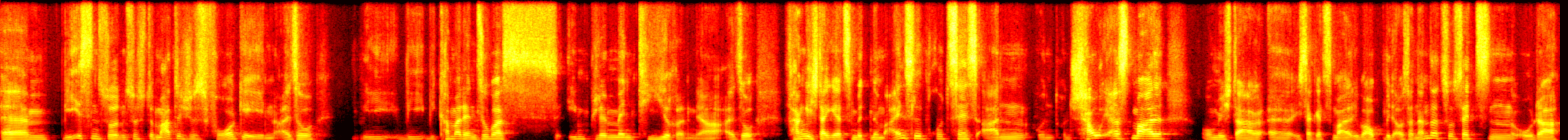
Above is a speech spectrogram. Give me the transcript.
Ähm, wie ist denn so ein systematisches Vorgehen? Also wie, wie, wie kann man denn sowas implementieren? Ja, also fange ich da jetzt mit einem Einzelprozess an und, und schaue erstmal, um mich da, äh, ich sage jetzt mal, überhaupt mit auseinanderzusetzen oder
